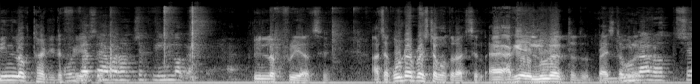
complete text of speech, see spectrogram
পিন লক ফ্রি আছে ওইটাতে আবার হচ্ছে পিন লক আছে হ্যাঁ। পিন লক ফ্রি আছে। আচ্ছা কোনটার প্রাইসটা কত রাখছেন? আগে লুনার প্রাইসটা বলেন। লুনার হচ্ছে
